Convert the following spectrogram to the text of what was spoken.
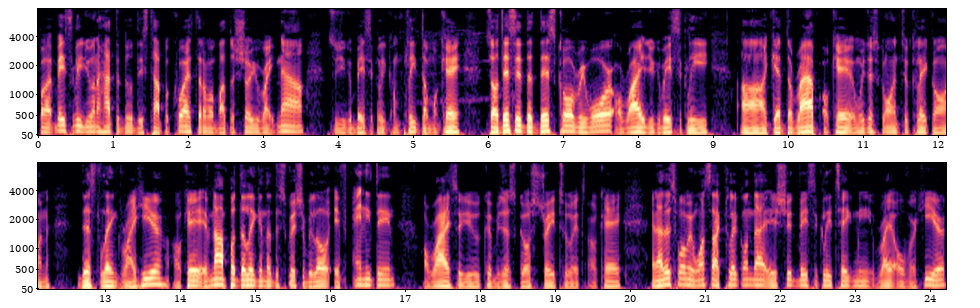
But basically, you're gonna have to do this type of quest that I'm about to show you right now, so you can basically complete them. Okay. So this is the Discord reward. All right. You can basically uh, get the wrap. Okay. And we're just going to click on this link right here. Okay. If not, put the link in the description below. If anything. All right. So you could just go straight to it. Okay. And at this moment, once I click on that, it should basically take me right over here.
